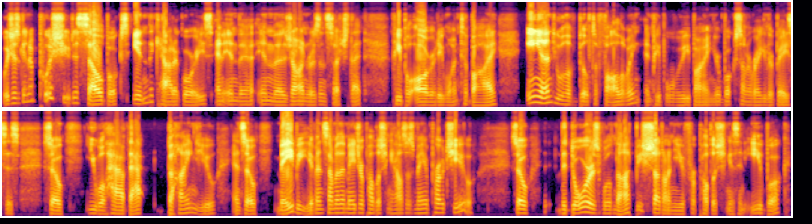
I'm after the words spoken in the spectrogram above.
which is going to push you to sell books in the categories and in the in the genres and such that people already want to buy, and you will have built a following, and people will be buying your books on a regular basis. So you will have that behind you. And so maybe even some of the major publishing houses may approach you. So the doors will not be shut on you for publishing as an ebook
